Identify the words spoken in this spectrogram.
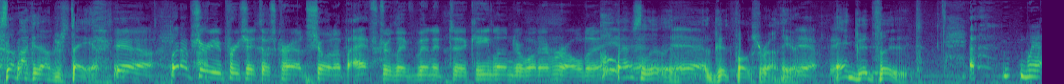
something I can understand. Yeah, but I'm sure you appreciate those crowds showing up after they've been at uh, Keeneland or whatever all day. Oh, Yeah, absolutely. Yeah. Good folks around here. Yeah. And good food. Well,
